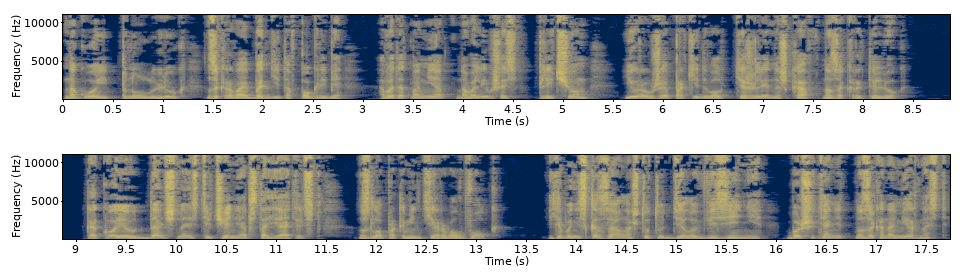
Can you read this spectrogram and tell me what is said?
ногой пнул люк, закрывая бандита в погребе, а в этот момент, навалившись плечом, Юра уже прокидывал тяжеленный шкаф на закрытый люк. «Какое удачное стечение обстоятельств!» — зло прокомментировал Волк. «Я бы не сказала, что тут дело в везении. Больше тянет на закономерность.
